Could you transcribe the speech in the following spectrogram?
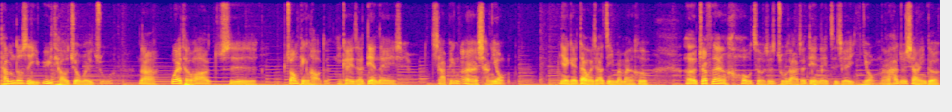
他们都是以预调酒为主。那 Wet 的话是装瓶好的，你可以在店内加冰呃享用，你也可以带回家自己慢慢喝。而 Draftland 后者就是主打在店内直接饮用，那它就像一个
